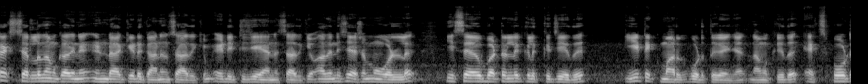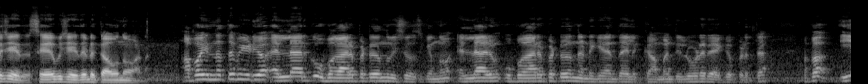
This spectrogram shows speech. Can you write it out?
ടെക്സ്ചറിൽ നമുക്കതിനെ ഉണ്ടാക്കിയെടുക്കാനും സാധിക്കും എഡിറ്റ് ചെയ്യാനും സാധിക്കും. അതിനുശേഷം മുകളിൽ ഈ സേവ് ബട്ടണിൽ ക്ലിക്ക് ചെയ്ത് ഈ ടിക്ക് മാർക്ക് കൊടുത്തു കഴിഞ്ഞാൽ നമുക്കിത് എക്സ്പോർട്ട് ചെയ്ത് സേവ് ചെയ്തെടുക്കാവുന്നതാണ്. അപ്പോൾ ഇന്നത്തെ വീഡിയോ എല്ലാവർക്കും ഉപകാരപ്പെട്ടതെന്ന് വിശ്വസിക്കുന്നു. എല്ലാവരും ഉപകാരപ്പെട്ടു എന്നുണ്ടെങ്കിൽ എന്തായാലും കമന്റിലൂടെ രേഖപ്പെടുത്തുക. അപ്പോൾ ഈ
